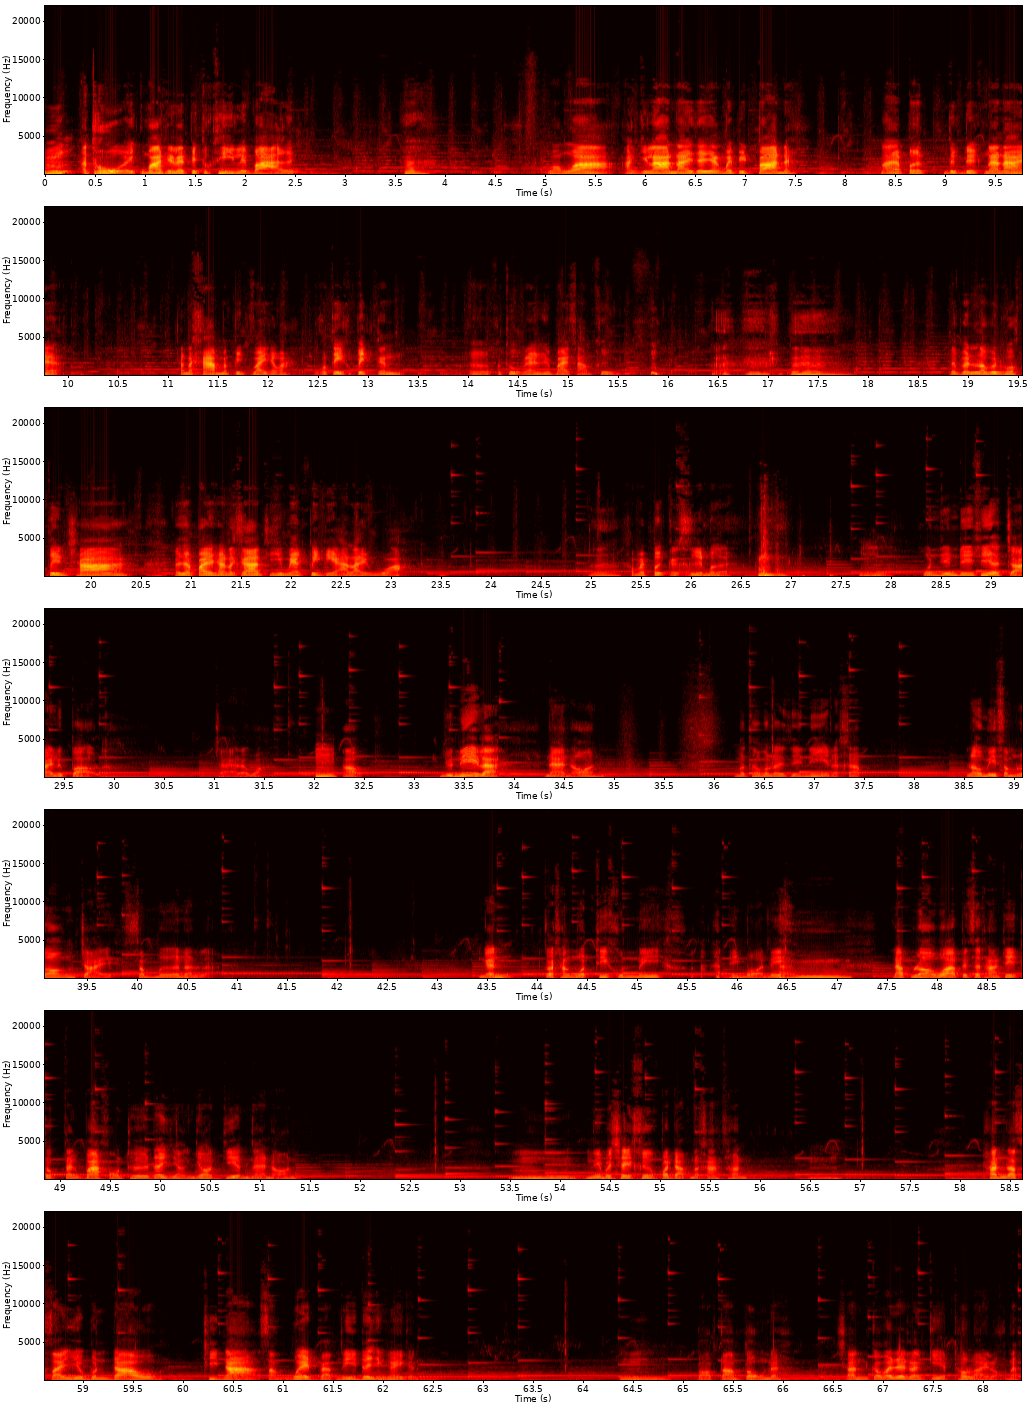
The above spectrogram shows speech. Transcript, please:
หืมอะโถไอ้ยกูมาทีไรเป็นทุกทีเลยบ้าเอ้ยฮ่าหวังว่าอากิล่านายจะยังไม่ปิดบ้านนะ น่าจะเปิดดึกๆนะนายอะธนาคารมันปิดไวจังวะ ปกติเขาปิดกัน เออก็ถูกแล้วเนี่ยบ่ายสามครึ่ง แล้วเป็นเราเป็นพวกตื่นช้า เราจะไปธนาคารทีแม่งปิดเนี่ยอะไรวะเออเขาไม่เปิดกลางคืนบ้างเหรอ Hmm. อืม คุณยินดีที่จะจ่ายหรือเปล่าล่ะ จ่ายแล้ววะ อืมอ้าวอยู่นี่แหละแน่นอน มาทำอะไรที่นี่ล่ะครับ เรามีสำรองจ่ายเสมอนั่นแหละงั้นก็ทั้งหมดที่คุณมี ไอ้หมอนี่ Um. รับรองว่าเป็นสถานที่ตกแต่งบ้านของเธอได้อย่างยอดเยี่ยมแน่นอน อืม นี่ไม่ใช่เครื่องประดับนะคะท่านอืม ท่านอาศัยอยู่บนดาวที่น่าสังเวชแบบนี้ได้ยังไงกัน อืม ตอบตามตรงนะ ฉันก็ไม่ได้รังเกียจเท่าไหร่หรอกนะ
